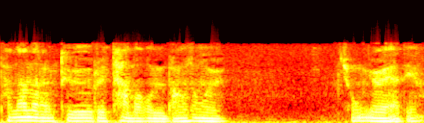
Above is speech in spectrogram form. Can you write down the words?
바나나랑 두유를 다 먹으면 방송을 종료해야 돼요.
